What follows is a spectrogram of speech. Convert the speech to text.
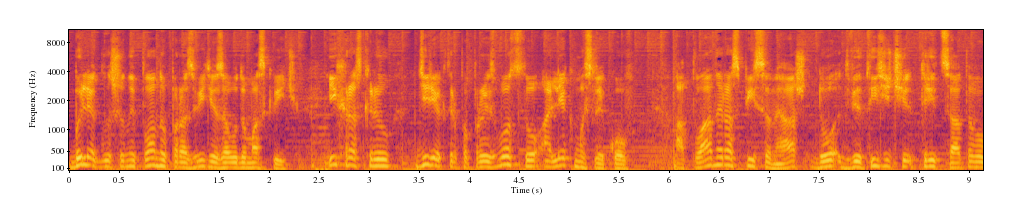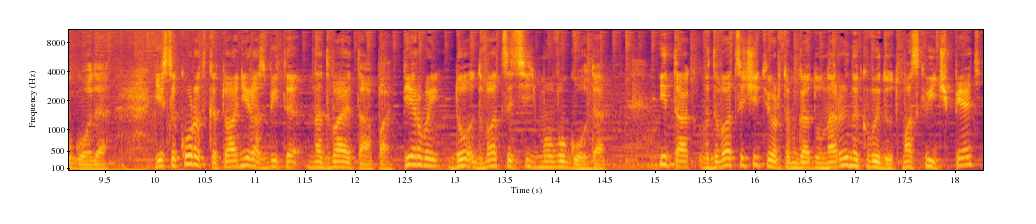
были оглашены планы по развитию завода «Москвич». Их раскрыл директор по производству Олег Масляков – а планы расписаны аж до 2030 года. Если коротко, то они разбиты на два этапа. Первый – до 2027 года. Итак, в 2024 году на рынок выйдут «Москвич-5»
